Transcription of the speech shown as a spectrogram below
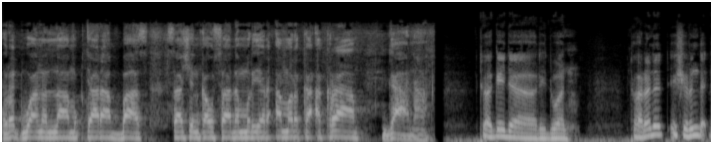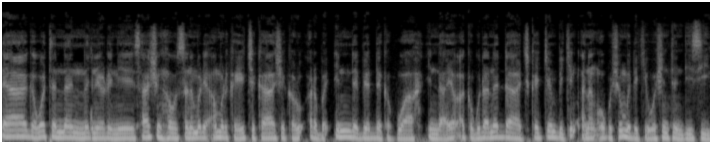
Radwan allah muktar abbas sashen kausa na muryar amurka accra ghana. To a gaida ridwan. To a ranar 21 ga watan nan na Janairu ne sashen Hausa na murya Amurka ya cika shekaru 45 da kafuwa inda yau aka gudanar da cikakken bikin a nan ofishinmu da ke Washington DC.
